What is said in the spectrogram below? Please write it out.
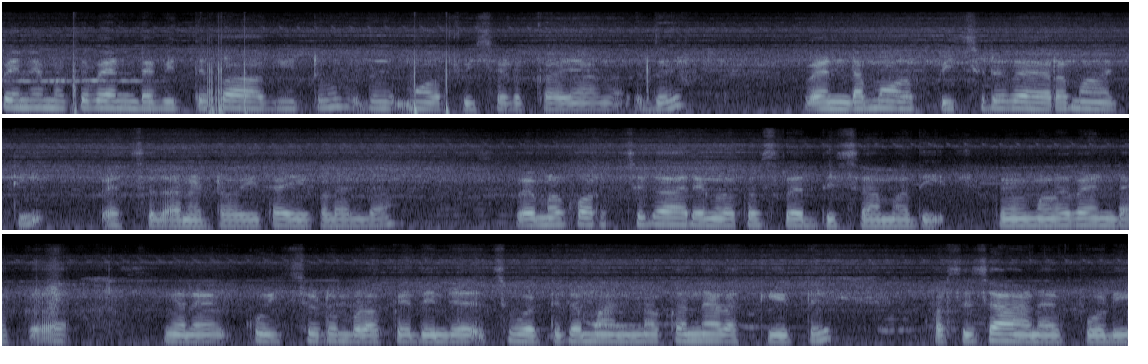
പിന്നെ നമുക്ക് വെണ്ട വിത്ത് പാകിയിട്ടും ഇത് മുളപ്പിച്ചെടുക്കാം ഇത്. വെണ്ട മുളപ്പിച്ചിട്ട് വേറെ മാറ്റി വെച്ചതാണ് കേട്ടോ ഈ തൈകളെല്ലാം. അപ്പോൾ നമ്മൾ കുറച്ച് കാര്യങ്ങളൊക്കെ ശ്രദ്ധിച്ചാൽ മതി. ഇപ്പോൾ നമ്മൾ വെണ്ടക്ക ഇങ്ങനെ കുഴിച്ചിടുമ്പോഴൊക്കെ ഇതിന്റെ ചുവട്ടിലെ മണ്ണൊക്കെ ഒന്ന് ഇളക്കിയിട്ട് കുറച്ച് ചാണകപ്പൊടി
